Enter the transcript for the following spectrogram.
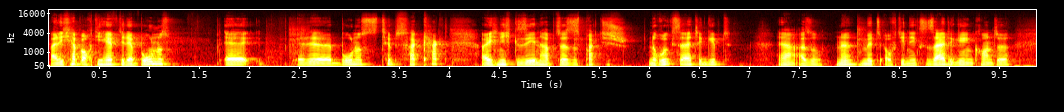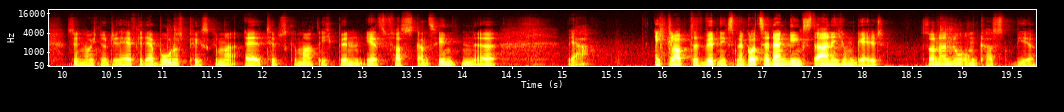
weil ich habe auch die Hälfte der Bonus äh, der Bonustipps verkackt, weil ich nicht gesehen habe, dass es praktisch eine Rückseite gibt. Ja, also ne, mit auf die nächste Seite gehen konnte. Deswegen habe ich nur die Hälfte der Bonus-Picks gema äh, Tipps gemacht. Ich bin jetzt fast ganz hinten. Äh, ja, ich glaube, das wird nichts mehr. Gott sei Dank ging es da nicht um Geld, sondern nur um Kastenbier,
